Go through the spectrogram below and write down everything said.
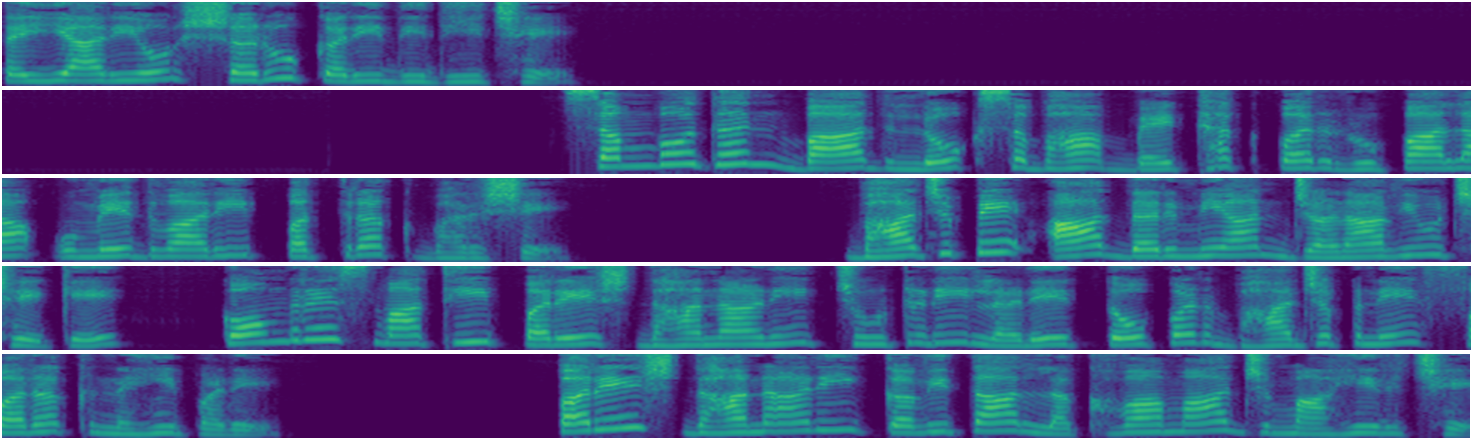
તૈયારીઓ શરૂ કરી દીધી છે. સંબોધન બાદ લોકસભા બેઠક પર રૂપાલા ઉમેદવારી પત્રક ભરશે. ભાજપે આ દરમિયાન જણાવ્યું છે કે કોંગ્રેસમાંથી પરેશ ધાનાણી ચૂંટણી લડે તો પણ ભાજપને ફરક નહીં પડે. પરેશ ધાનાણી કવિતા લખવામાં જ માહિર છે.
